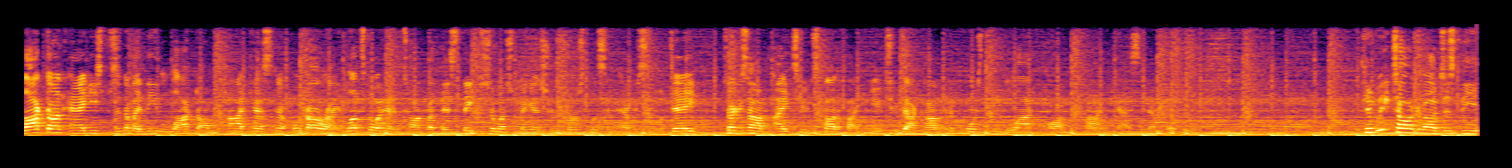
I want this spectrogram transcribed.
Locked On Aggies, presented by the Locked On Podcast Network. All right, let's go ahead and talk about this. Thank you so much for making us your first listen every single day. Check us out on iTunes, Spotify, YouTube.com, and of course the Locked On Podcast Network. Can we talk about just the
